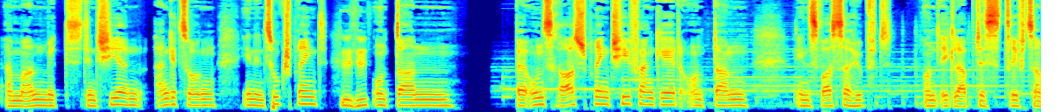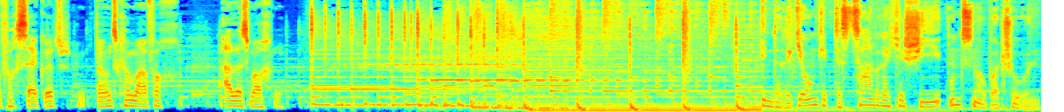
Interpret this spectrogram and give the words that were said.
ein Mann mit den Skiern angezogen in den Zug springt mhm. und dann bei uns rausspringt, Skifahren geht und dann ins Wasser hüpft. Und ich glaube, das trifft es einfach sehr gut. Bei uns kann man einfach alles machen. Region gibt es zahlreiche Ski- und Snowboardschulen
